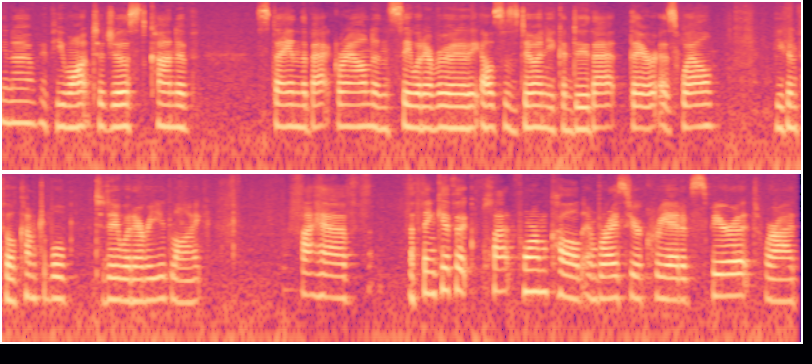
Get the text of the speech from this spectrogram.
you know, if you want to just kind of stay in the background and see what everybody else is doing, you can do that there as well. You can feel comfortable to do whatever you'd like. I have a Thinkific platform called Embrace Your Creative Spirit where I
